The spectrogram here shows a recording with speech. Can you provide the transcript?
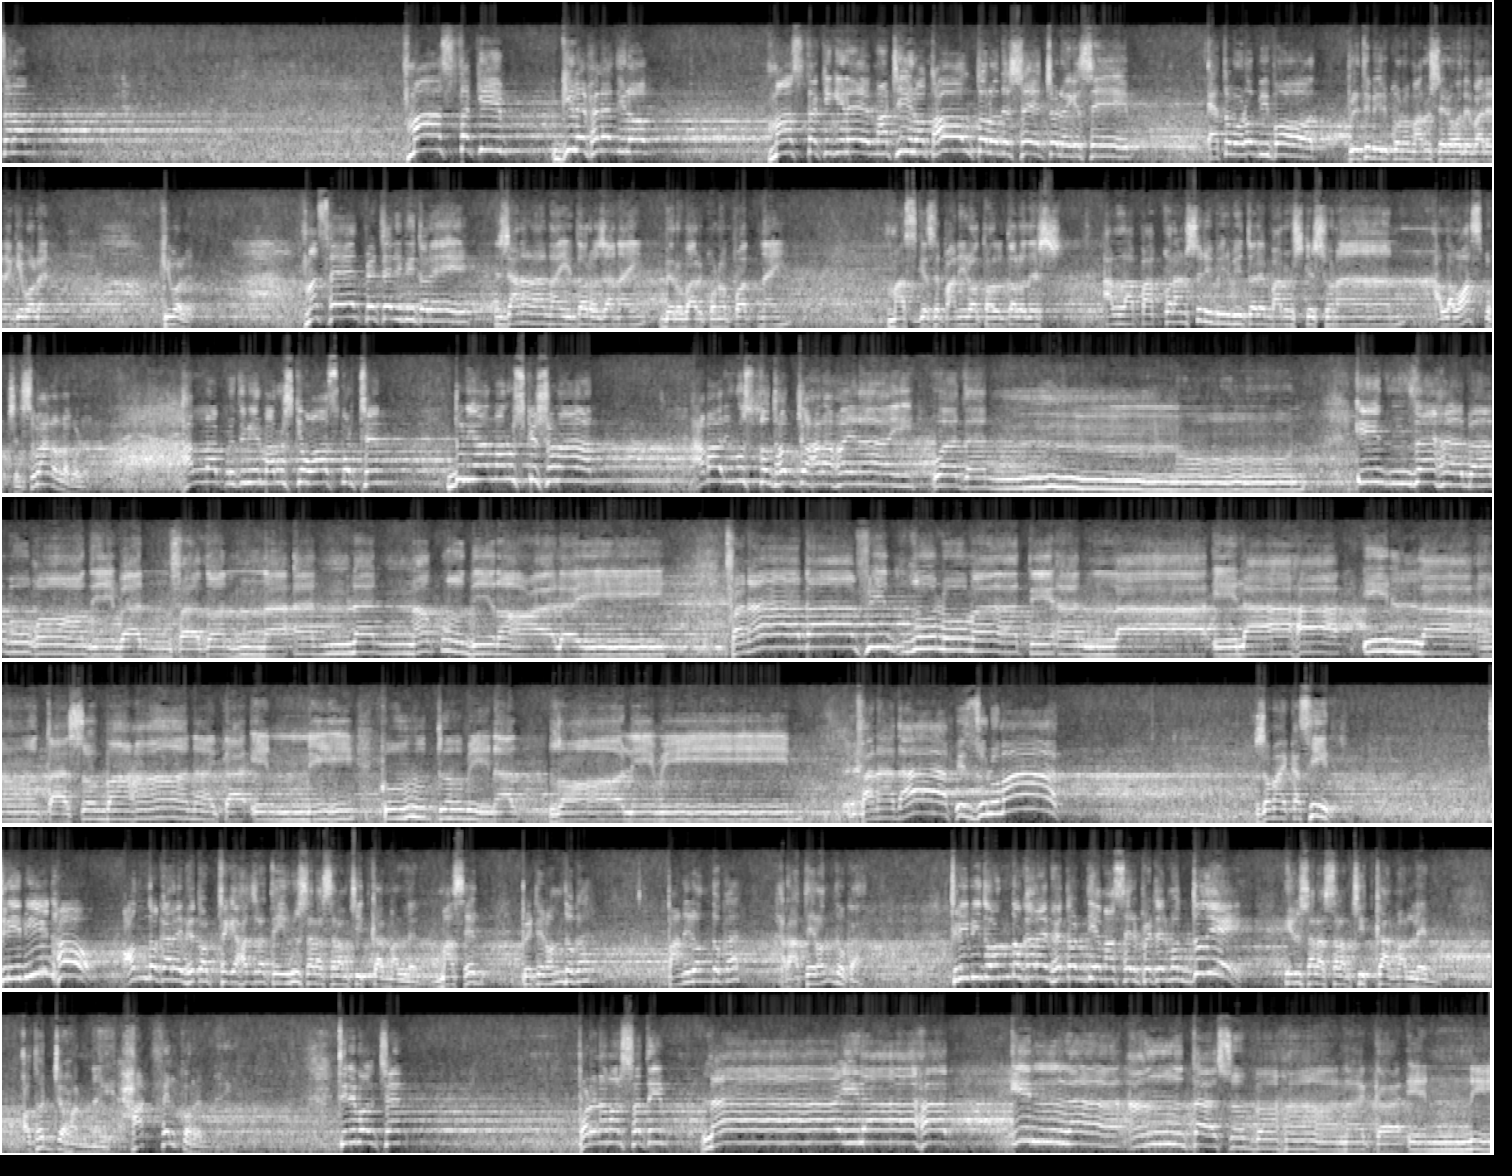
সালাম, মাছ তাকে গিলে ফেলে দিল। মাছ তাকে গিলে মাটির অতল তলদেশে চলে গেছে। এত বড় বিপদ পৃথিবীর কোন মানুষের হতে পারে নাকি বলেন? কি বলেন? মাছের পেটের ভিতরে জানালা নাই, দরজা নাই, বেরোবার কোনো পথ নাই। মাছ গেছে পানির অতল তলদেশ। আল্লাহ পাক কোরআন শরীফের ভিতরে মানুষকে শোনান। আল্লাহ ওয়াজ করছেন সুবহান আল্লাহ বলেন। আল্লাহ পৃথিবীর মানুষকে ওয়াজ করছেন, দুনিয়ার মানুষকে শোনান। আমার ইউনুস তো ধৈর্য হারা হয় নাই ওয়াজান্নুন إذ ذهب مغاضبا فظن أن لن نقدر عليه فنادى في الظلمات أن لا إله إلا أنت سبحانك إني كنت من الظالمين فنادى في الظلمات জমায় কাসির ত্রিবিধ অন্ধকারের ভেতর থেকে হজরতে ইউনুস আলাহ সালাম চিৎকার মারলেন মাছের পেটের অন্ধকার পানির অন্ধকার, রাতের অন্ধকার। ত্রিবিধ অন্ধকারের ভেতর দিয়ে মাছের পেটের মধ্য দিয়ে ইউনুস আলাহ সালাম চিৎকার মারলেন, অধৈর্য হন নাই, হার্ট ফেল করেন নাই। তিনি বলছেন, পড়েন আমার সাথে ইল্লা আনতা সুবহানাকা ইন্নী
